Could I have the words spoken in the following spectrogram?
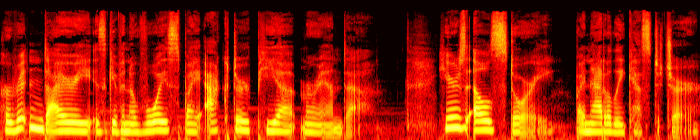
Her written diary is given a voice by actor Pia Miranda. Here's Elle's story by Natalie Kestecher.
